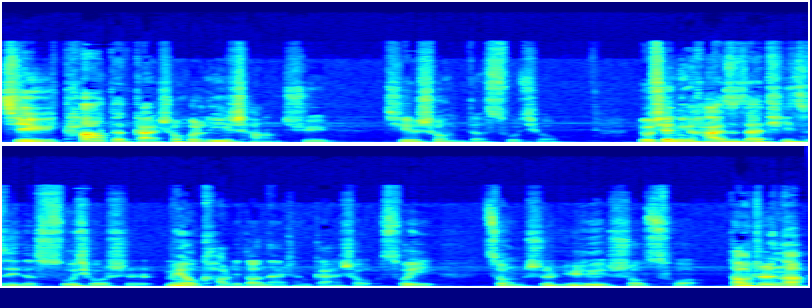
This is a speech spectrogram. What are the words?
基于他的感受和立场去接受你的诉求。有些女孩子在提自己的诉求时，没有考虑到男生感受，所以总是屡屡受挫，导致呢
